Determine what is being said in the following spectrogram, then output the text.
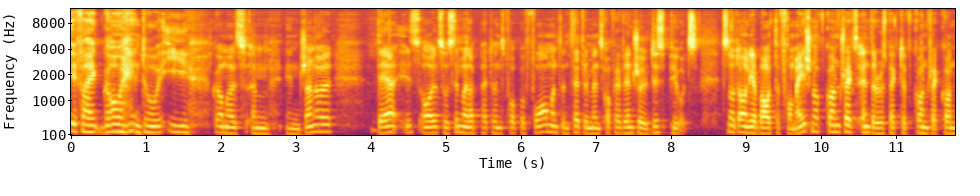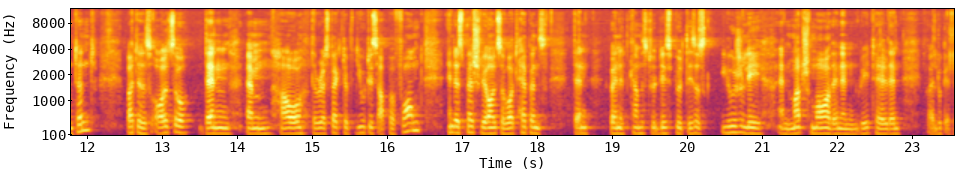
If I go into e-commerce in general, there is also similar patterns for performance and settlements of eventual disputes. It's not only about the formation of contracts and the respective contract content, but it is also then um, how the respective duties are performed, and especially also what happens then when it comes to dispute. This is usually and much more than in retail. Then if I look at,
